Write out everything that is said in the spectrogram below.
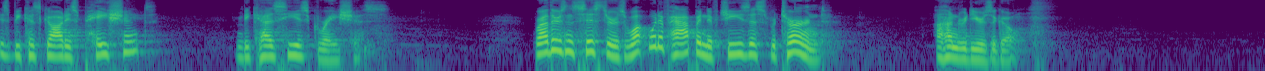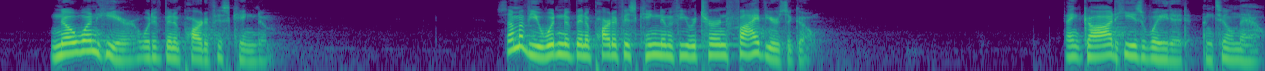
is because God is patient and because he is gracious. Brothers and sisters, what would have happened if Jesus returned a hundred years ago? No one here would have been a part of his kingdom. Some of you wouldn't have been a part of his kingdom if he returned five years ago. Thank God he has waited until now.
